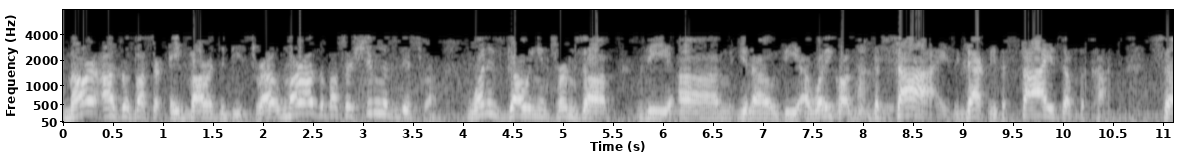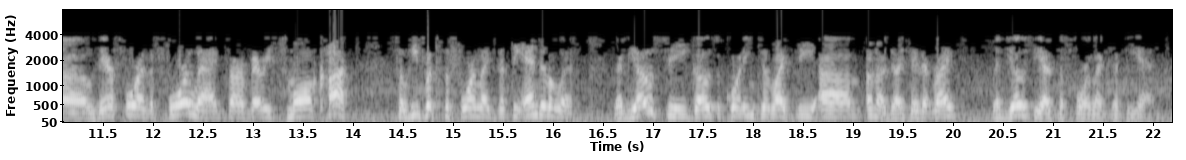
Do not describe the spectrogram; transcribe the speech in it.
Mar Azal Basar Evara de Bisra, Mar Azal Basar Shimna de Bisra. One is going in terms of the um, you know the uh, what do you call it? The, the size exactly the size of the cut. So therefore the four legs are a very small cut. So he puts the four legs at the end of the list. Reb Yossi goes according to like the um, oh no did I say that right? Reb Yossi has the four legs at the end.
